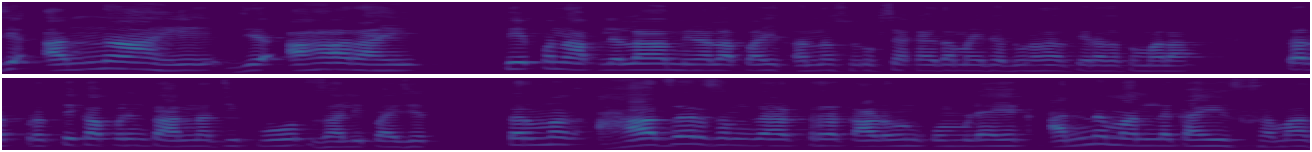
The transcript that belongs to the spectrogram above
जे अन्न आहे जे आहार आहे ते पण आपल्याला मिळाला पाहिजे अन्न सुरक्षा कायदा माहिती आहे दोन हजार तेराचा तुम्हाला. तर प्रत्येकापर्यंत अन्नाची पोहोच झाली पाहिजेत. तर मग हा जर समजा ट्रक अडवून कोंबड्या एक अन्न मानलं काही समाज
